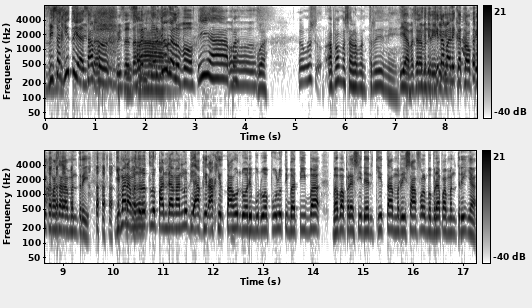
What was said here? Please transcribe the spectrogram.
Bisa gitu ya, shuffle. Bisa Bisa. shuffle. Lentur juga lu, Po. Iya apa? Oh. Gua Terus apa masalah menteri nih? Iya masalah menteri. Kita balik ke topik masalah menteri. Gimana menurut lu pandangan lu di akhir-akhir tahun 2020 tiba-tiba Bapak Presiden kita mereshuffle beberapa menterinya.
